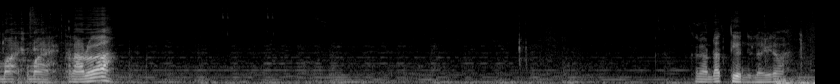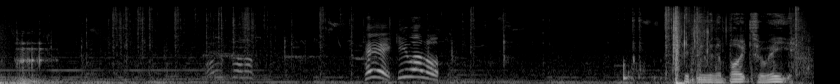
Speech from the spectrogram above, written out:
còn mại còn mày thằng nào nữa cái nào đắt tiền thì lấy thôi! Could do with a bite to eat.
